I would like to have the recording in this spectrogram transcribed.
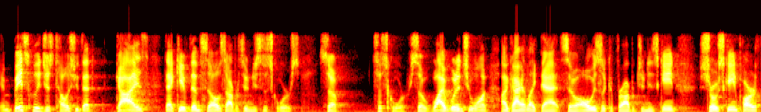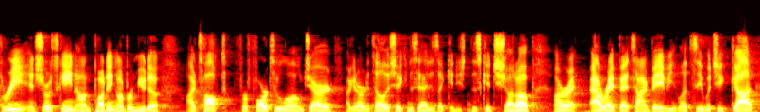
and basically just tells you that guys that give themselves opportunities to scores. So to score. So why wouldn't you want a guy like that? So always looking for opportunities gained. Strokes gained par three and strokes gained on putting on Bermuda. I talked for far too long. Jared, I could already tell he's shaking his head. He's like, "Can you, this kid shut up?" All right, outright bedtime, baby. Let's see what you got.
